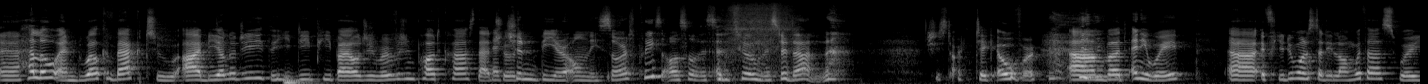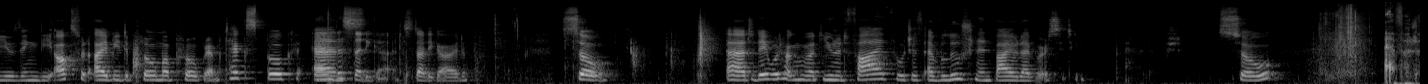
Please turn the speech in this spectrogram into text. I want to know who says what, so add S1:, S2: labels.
S1: Uh, hello and welcome back to iBiology, the DP Biology Revision podcast. That,
S2: That
S1: should
S2: shouldn't be your only source. Please also listen to Mr. Dunn.
S1: she's starting to take over. Um, but anyway, uh, if you do want to study along with us, we're using the Oxford IB Diploma Program textbook
S2: And the study guide.
S1: study guide. So, uh, today we're talking about Unit 5, which is Evolution and Biodiversity. Evolution. So,
S2: Evolution.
